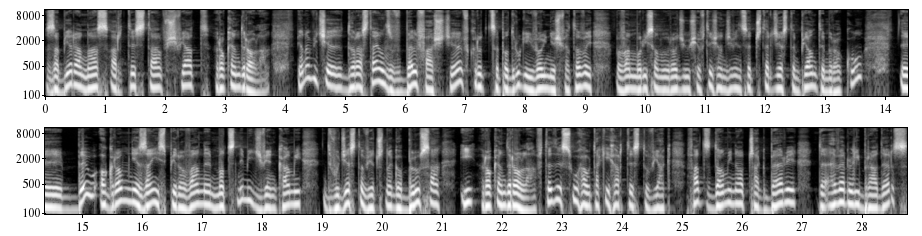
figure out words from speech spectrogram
zabiera nas artysta w świat rock'n'rolla. Mianowicie dorastając w Belfaście wkrótce po II wojnie światowej, bo Van Morrison urodził się w 1945 roku, y, był ogromnie zainspirowany mocnymi dźwiękami dwudziestowiecznego bluesa i rock'n'rolla. Wtedy słuchał takich artystów jak Fats Domino, Chuck Berry, The Everly Brothers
